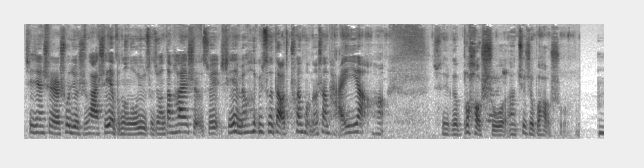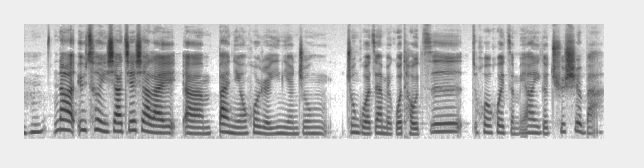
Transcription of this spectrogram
这件事说句实话，谁也不能够预测，就像刚开始，所以谁也没有 预测到川普能上台一样哈。这个不好说啊，确实不好说。嗯哼，那预测一下接下来嗯半年或者一年中，中国在美国投资会会怎么样一个趋势吧？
